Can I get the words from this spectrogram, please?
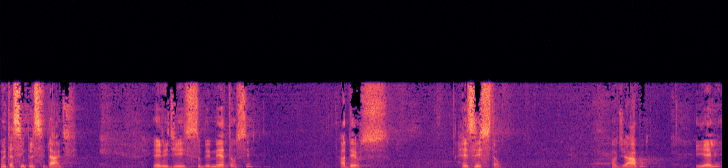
muita simplicidade, ele diz: submetam-se a Deus, resistam ao diabo e ele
